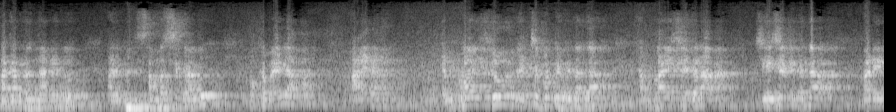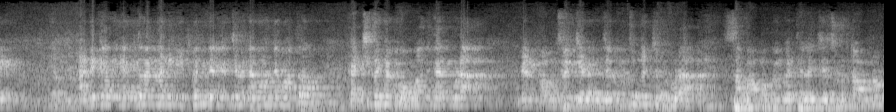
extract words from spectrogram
నాకు అర్థం కాలేదు. అది పెద్ద సమస్య కాదు. ఒకవేళ ఆయన ఎంప్లాయీస్ను రెచ్చగొట్టే విధంగా ఎంప్లాయీస్ ఏదైనా చేసే విధంగా మరి అధికార యంత్రాంగానికి ఇబ్బంది కలిగించే విధంగా ఉంటే మాత్రం ఖచ్చితంగా గోపాల్ గారు కూడా మేము కౌన్సిలింగ్ చేయడం జరుగుతుందని చెప్పి కూడా సభాముఖంగా తెలియజేసుకుంటా ఉన్నాం.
